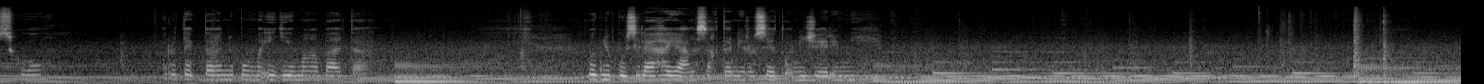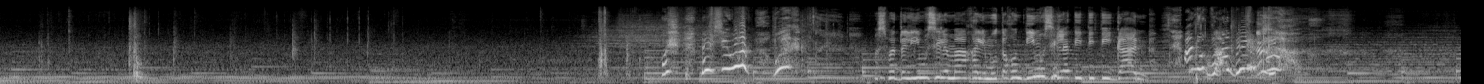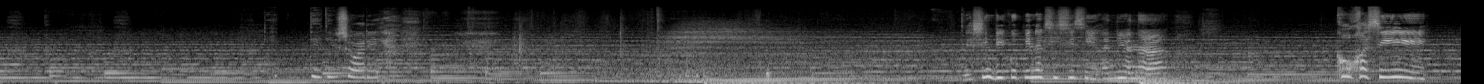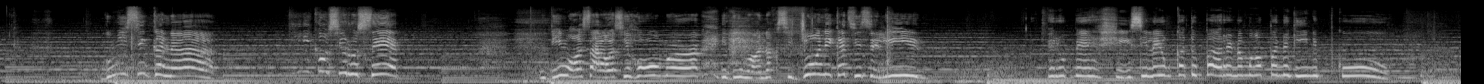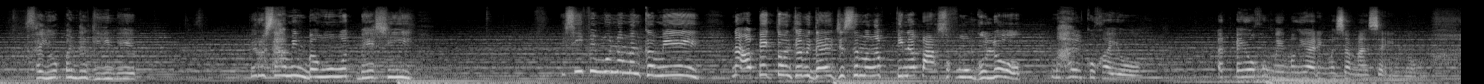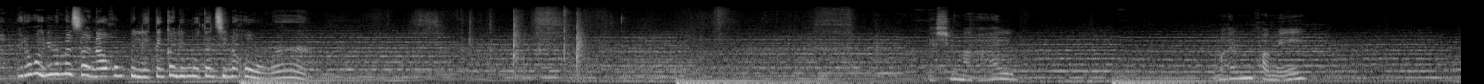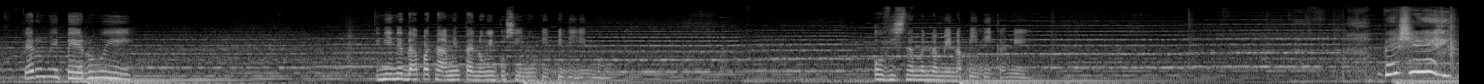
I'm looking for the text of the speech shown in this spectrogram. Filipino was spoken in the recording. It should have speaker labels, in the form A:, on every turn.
A: Diyos ko, protektahan niyo pong maigi yung mga bata. Huwag niyo po sila hayaang saktan ni Rosette o ni Jeremy.
B: Uy! Beshi, wag! Wag!
C: Mas madali mo sila makakalimutan kung di mo sila tititigan.
B: Ano ba, Beshi?
A: Daddy, sorry.
C: Yes, hindi ko pinagsisisihan yun, ha? Ikaw kasi. Gumising ka na. Hindi ikaw si Rosette. Hindi mo asawa si Homer. Hindi mo anak si Jonik at si Celine.
B: Pero, Beshi, sila yung katuparan ng mga panaginip ko.
C: Sa'yo pa naginip. Pero sa amin bangungot, Beshi. Isipin mo naman kami. Naapektuhan kami dahil dyan sa mga pinapasok mong gulo.
A: Mahal ko kayo. At ayokong may mangyaring masama sa inyo. Pero huwag niyo naman sana akong piliting kalimutan si na Homer.
C: Beshi, mahal. Mahal mo kami. Pero may pero eh. Hindi na dapat namin tanungin kung sinong pipiliin mo. Obvious naman na may napili ka na eh.
B: Beshi!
